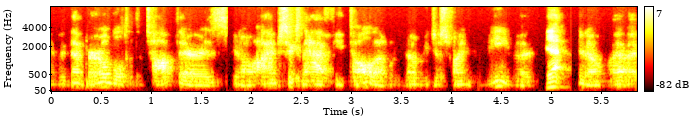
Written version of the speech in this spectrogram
And with that barrel bolt at the top there is, you know, I'm six and a half feet tall. That would that would be just fine for me. But Yeah. you know, I, I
